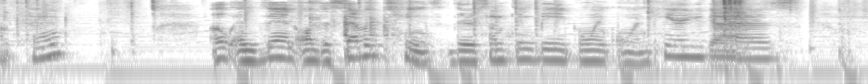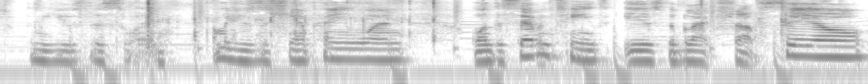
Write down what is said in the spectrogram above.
Okay. Oh, and then on the 17th, there's something big going on here, you guys. Let me use this one. I'm gonna use the champagne one. On the 17th is the Black Shop sale.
